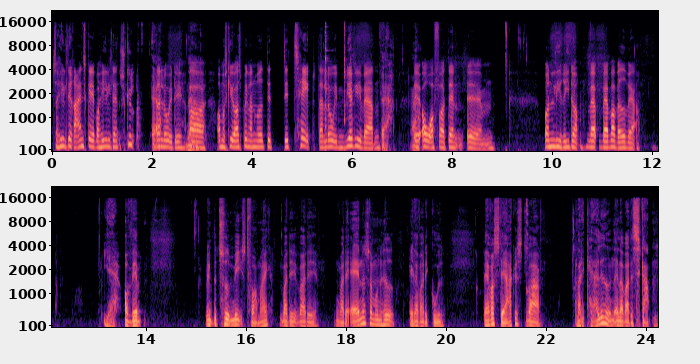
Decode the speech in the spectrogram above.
Så hele det regnskab og hele den skyld, ja. Ja. der lå i det. Ja. Og, og måske også på en eller anden måde det, det tab, der lå i den virkelige verden ja, ja. øh, over for den øh, åndelige rigdom. Hvad, hvad var hvad værd? Ja, og hvem, hvem betød mest for mig? Ikke? Var, det, var, det, var det Anne, som hun hed, eller var det Gud? Hvad var stærkest? Var, var det kærligheden, eller var det skammen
